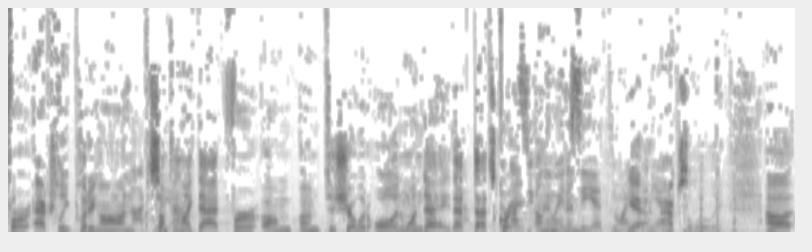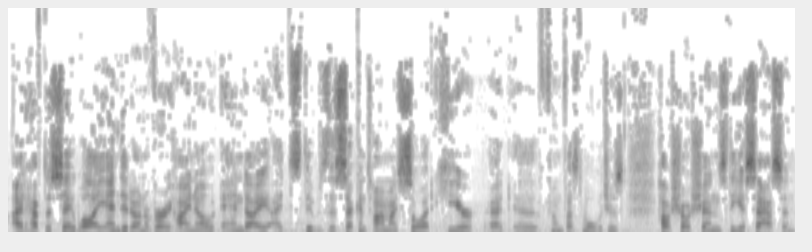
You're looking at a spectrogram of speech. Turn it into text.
for actually putting on Exactly, something yeah. like that for um, um, to show it all in one day. That Yeah. that's great. That's the only way to see it, in my yeah, opinion. absolutely. uh, I'd have to say, well, I ended on a very high note, and I, I it was the second time I saw it here at uh, Film Festival, which is Hou Hsiao-hsien's The Assassin.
